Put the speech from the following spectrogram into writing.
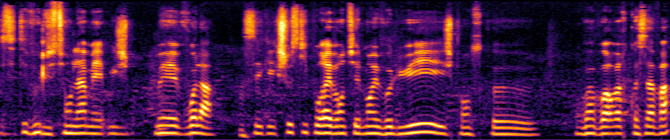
cette évolution là, mais oui, je- mais voilà, c'est quelque chose qui pourrait éventuellement évoluer et je pense que on va voir vers quoi ça va.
